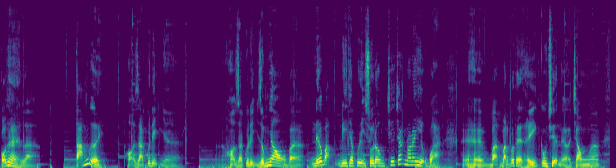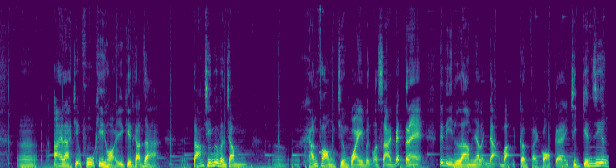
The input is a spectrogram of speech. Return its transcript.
Có thể là 8 người. Họ ra quyết định họ ra quyết định giống nhau và nếu bạn đi theo quyết định số đông chưa chắc nó đã hiệu quả. Bạn bạn có thể thấy câu chuyện ở trong uh, ai là triệu phú khi hỏi ý kiến khán giả tám chín mươi phần trăm ờ, khán phòng trường quay vẫn còn sai better. Thế thì làm nhà lãnh đạo bạn cần phải có cái chính kiến riêng.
